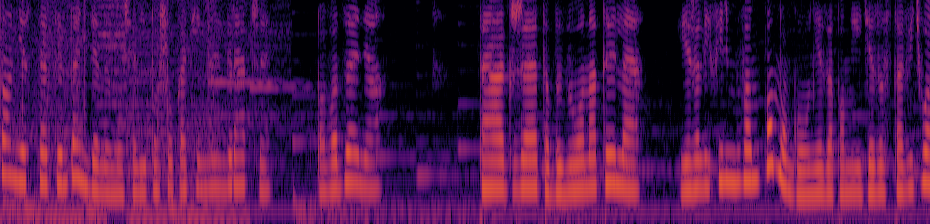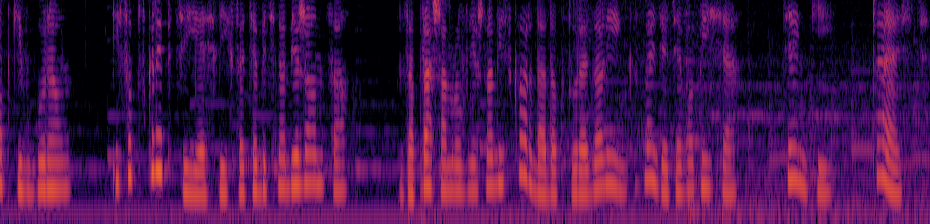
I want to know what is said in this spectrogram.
to niestety będziemy musieli poszukać innych graczy. Powodzenia! Także to by było na tyle. Jeżeli film Wam pomógł, nie zapomnijcie zostawić łapki w górę i subskrypcji, jeśli chcecie być na bieżąco. Zapraszam również na Discorda, do którego link znajdziecie w opisie. Dzięki, cześć!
